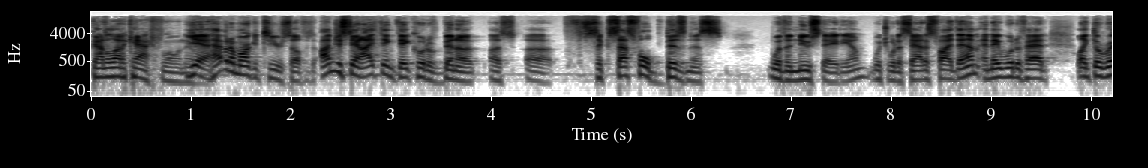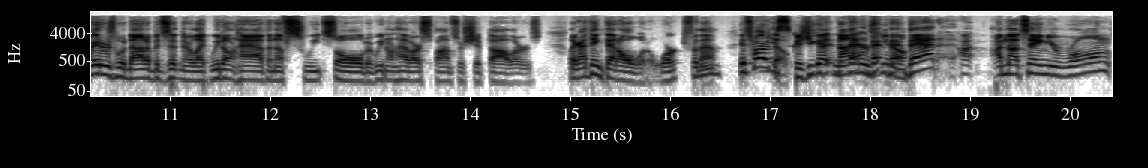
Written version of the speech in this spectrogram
got a lot of cash flow in there. Yeah, having a market to yourself. I'm just saying, I think they could have been a, a, a successful business with a new stadium, which would have satisfied them. And they would have had, like, the Raiders would not have been sitting there like, we don't have enough suites sold or we don't have our sponsorship dollars. Like, I think that all would have worked for them. It's hard, though, because you got That- Niners, that, you know. that I, I'm not saying you're wrong.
